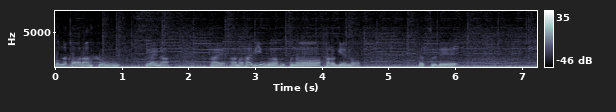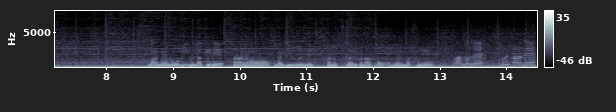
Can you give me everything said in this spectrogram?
そんな変わらんくらいなはいあのハイビームは普通のハロゲンのやつでまあ、あのロービームだけで、あのまあ、十分ねあの使えるかなと思いますね。あのねこれからね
